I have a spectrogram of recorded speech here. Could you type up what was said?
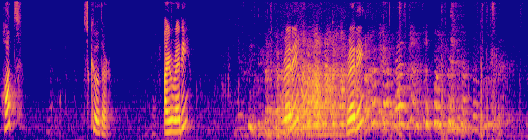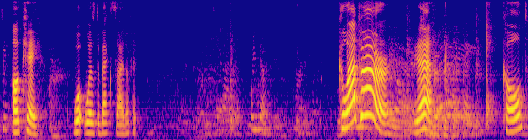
hot, scooter. Are you ready? Ready? Ready? Okay. What was the back side of it? Window. Clapper! Yeah. Cold.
